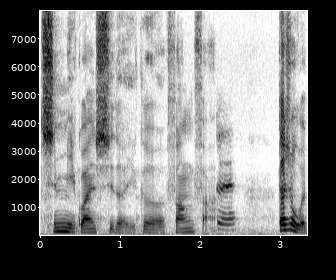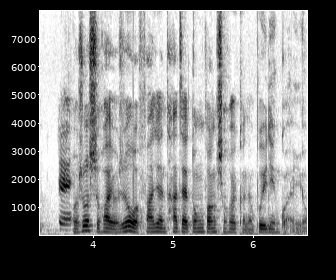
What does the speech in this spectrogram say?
亲密关系的一个方法。对。但是我对我说实话，有时候我发现他在东方社会可能不一定管用。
